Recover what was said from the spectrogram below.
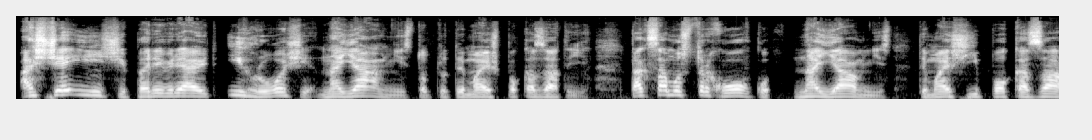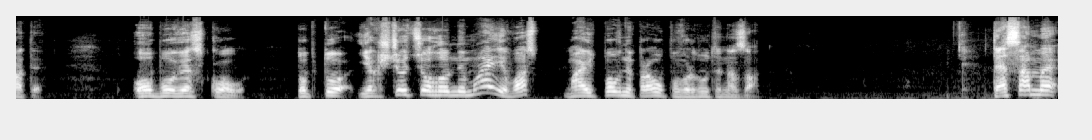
А ще інші перевіряють і гроші, наявність, тобто ти маєш показати їх. Так само страховку, наявність, ти маєш її показати. Обов'язково. Тобто, якщо цього немає, вас мають повне право повернути назад. Те саме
